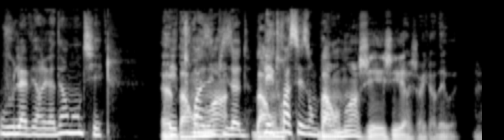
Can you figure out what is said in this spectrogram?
vous l'avez regardé en entier. Euh, les Baron trois Noir- épisodes. Baron- les trois saisons, Baron. Noir, j'ai regardé, ouais. Ouais.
